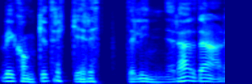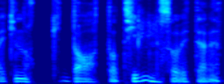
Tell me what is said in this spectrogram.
vi kan ikke trekke rette linjer her, det er det ikke nok data til, så vidt jeg vet.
